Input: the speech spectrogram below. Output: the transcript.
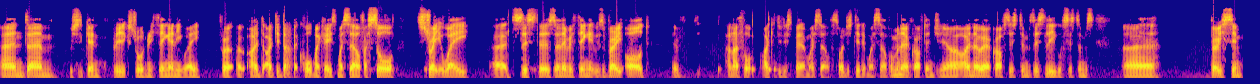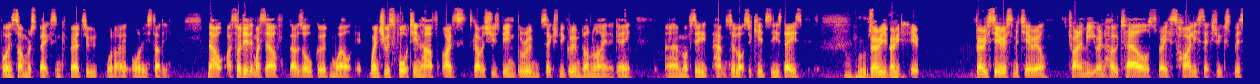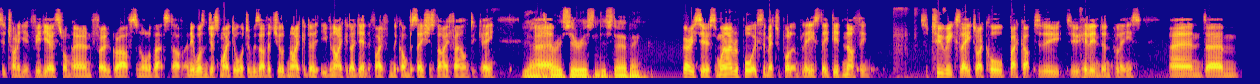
And um, which is again pretty extraordinary thing anyway for uh, I, I did that court my case myself I saw straight away uh, sisters and everything. It was very odd. And I thought I could do this better myself, so I just did it myself. I'm an aircraft engineer. I know aircraft systems. This legal systems, uh, very simple in some respects, and compared to what I already study. Now, so I did it myself. That was all good and well. When she was 14 and a half, I discovered she was being groomed, sexually groomed online. Okay, um, obviously happens to lots of kids these days. Very, very serious. Very serious material. Trying to meet her in hotels, very highly sexually explicit, trying to get videos from her and photographs and all of that stuff. And it wasn't just my daughter; it was other children. I could uh, even I could identify from the conversations that I found. Okay. Yeah, it's um, very serious and disturbing. Very serious. And when I reported to the Metropolitan Police, they did nothing. So two weeks later, I called back up to the to Hillingdon Police and um,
